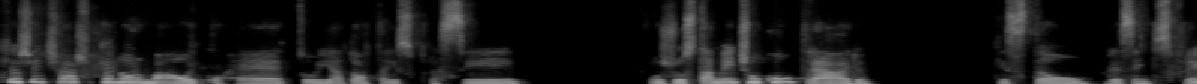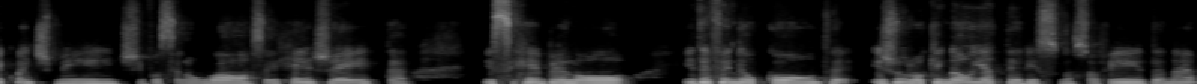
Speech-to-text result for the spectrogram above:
que a gente acha que é normal e correto e adota isso para si, ou justamente o contrário, que estão presentes frequentemente, você não gosta e rejeita e se rebelou e defendeu contra e jurou que não ia ter isso na sua vida, né?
